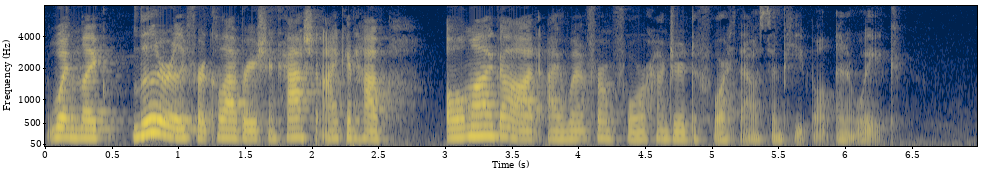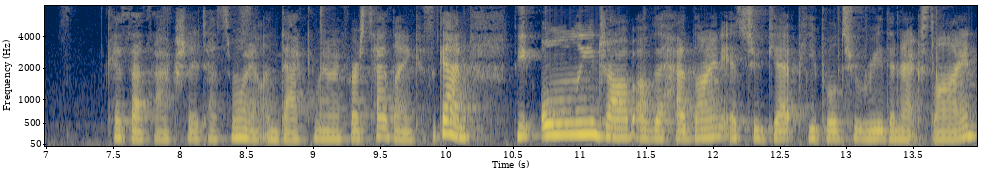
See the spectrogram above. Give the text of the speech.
When, like, literally for collaboration cash, and I can have, oh my God, I went from 400 to 4,000 people in a week. Because that's actually a testimonial, and that can be my first headline. Because again, the only job of the headline is to get people to read the next line.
